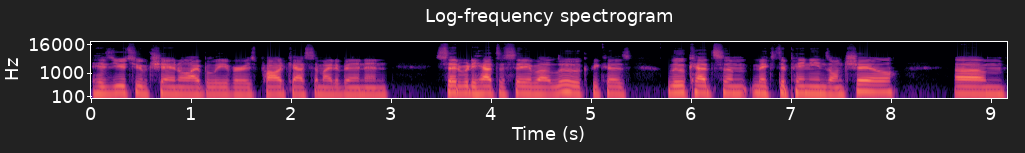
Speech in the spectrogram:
his YouTube channel, I believe, or his podcast, it might have been, and said what he had to say about Luke because Luke had some mixed opinions on Chael. Um,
